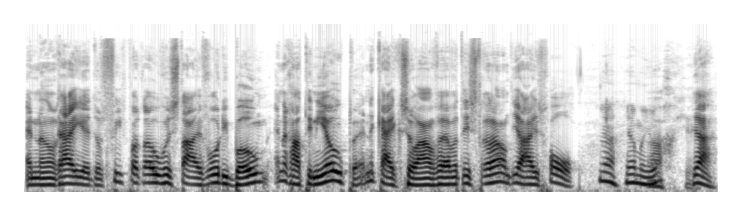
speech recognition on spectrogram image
En dan rij je dat fietspad over, sta je voor die boom en dan gaat hij niet open. En dan kijk ik zo aan van, wat is er aan de hand? Ja, hij is vol. Ja, jammer joh. Ach. Ja,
